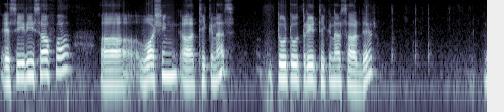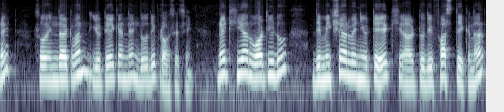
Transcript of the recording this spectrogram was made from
a series of uh, washing uh, thickeners 2 to 3 thickeners are there right. So, in that one you take and then do the processing right here what you do the mixture when you take uh, to the first thickener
